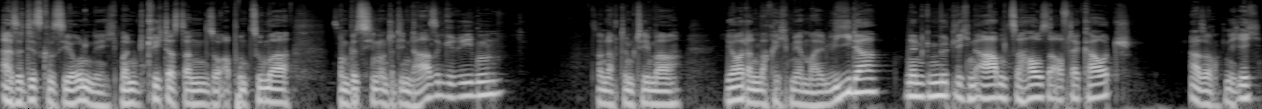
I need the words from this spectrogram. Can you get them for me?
also Diskussion nicht. Man kriegt das dann so ab und zu mal so ein bisschen unter die Nase gerieben. So nach dem Thema, ja, dann mache ich mir mal wieder einen gemütlichen Abend zu Hause auf der Couch. Also nicht ich.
